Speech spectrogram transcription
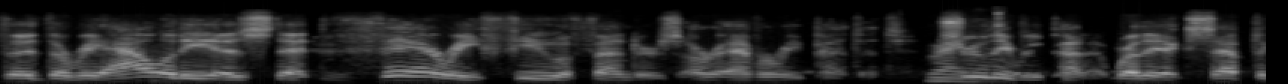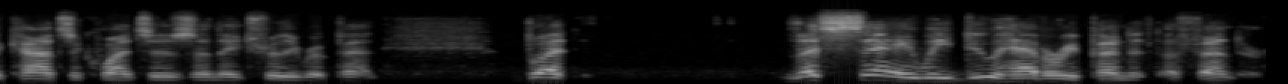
the the reality is that very few offenders are ever repentant right. truly repentant where they accept the consequences and they truly repent but let's say we do have a repentant offender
